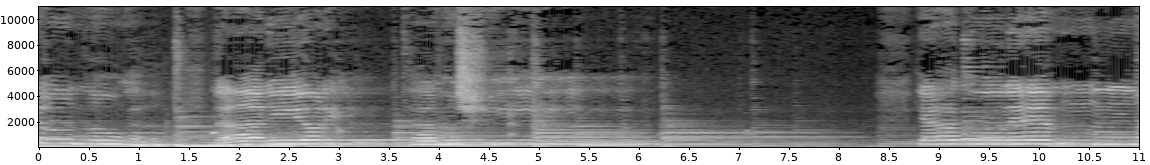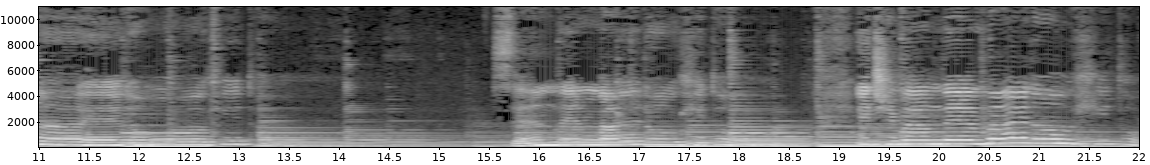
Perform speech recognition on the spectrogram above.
るのが何より楽しい。100年前年前の人。一万年前の人。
